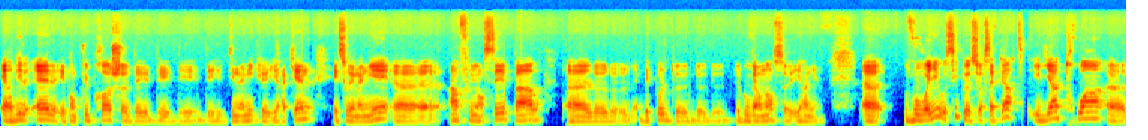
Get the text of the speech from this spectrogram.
Erbil, elle, étant plus proche des, dynamiques irakiennes, et Soleimani, euh, influencé par euh, des pôles de, gouvernance iranienne. Euh, vous voyez aussi que sur cette carte, il y a trois, euh,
